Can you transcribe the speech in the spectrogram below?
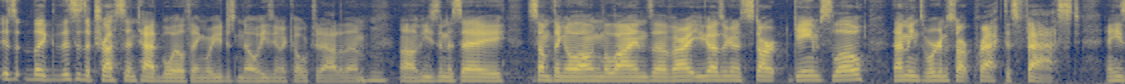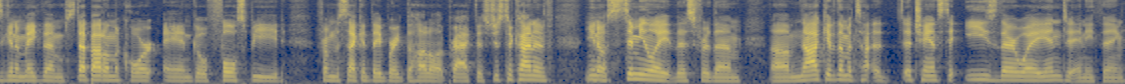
it's like this is a trust in Tad Boyle thing where you just know he's going to coach it out of them. Um, he's going to say something along the lines of, "All right, you guys are going to start game slow. That means we're going to start practice fast." And he's going to make them step out on the court and go full speed from the second they break the huddle at practice, just to kind of you know simulate this for them, um, not give them a, t- a chance to ease their way into anything,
